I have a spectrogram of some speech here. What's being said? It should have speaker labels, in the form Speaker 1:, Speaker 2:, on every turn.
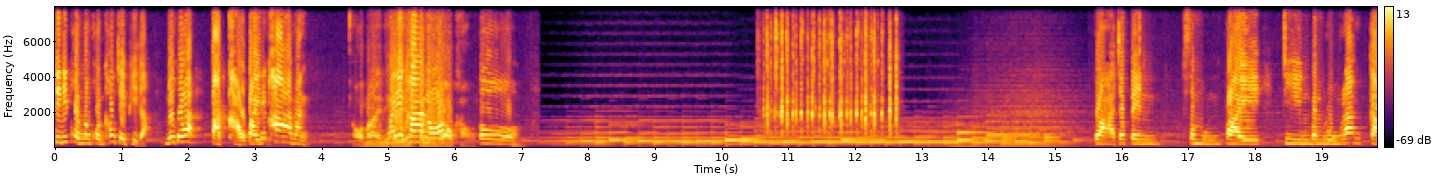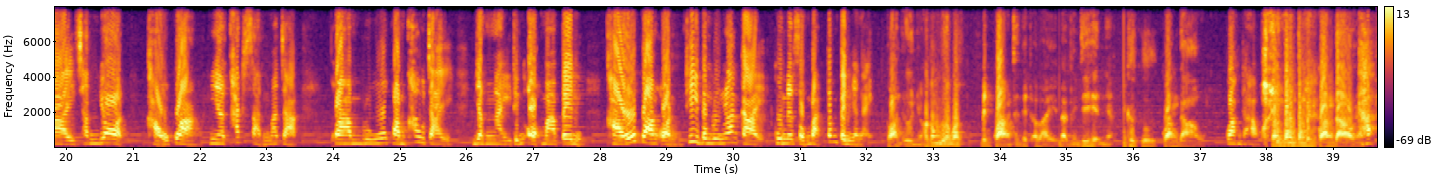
Speaker 1: ทีนี้คนบางคนเข้าใจผิดอะนึกว่าตัดเขาไปเนี่ยฆ่ามัน
Speaker 2: อ๋อไม่นี่
Speaker 1: ไม่
Speaker 2: เขา
Speaker 1: ได้
Speaker 2: เลี้ยง
Speaker 1: ฆ่า
Speaker 2: เขาเลี้ยง
Speaker 1: เนอะ
Speaker 2: เพื่อเอาเขา
Speaker 1: เออกว่าจะเป็นสมุนไพรจีนบำรุงร่างกายชั้นยอด เขากวางเฮียคัดสรรมาจากความรู้ความเข้าใจ ยังไงถึงออกมาเป็น เขากวางอ่อนที่บำรุงร่างกาย คุณสมบัติต้องเป็นยังไง
Speaker 2: ก่อนอื่นเนี่ยเขาต้องเลือกว่าเป็นกวางชนิดอะไรแบบอย่างที่เห็นเนี่ยนี่คือคือกวางดาว
Speaker 1: กวางดาว
Speaker 2: ต้องต้องต้องเป็นกวางดาวนะ
Speaker 1: ค่ะ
